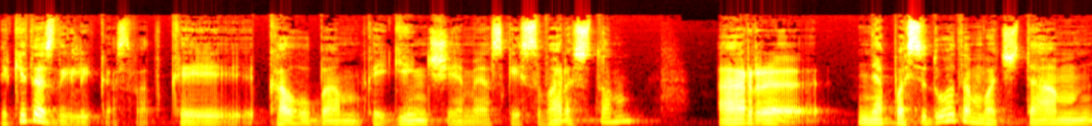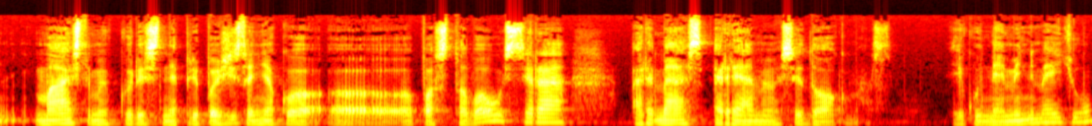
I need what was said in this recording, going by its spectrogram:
Ir kitas dalykas, vat, kai kalbam, kai ginčiamės, kai svarstom, ar nepasiduodam va šitam mąstymui, kuris nepripažįsta nieko pastovaus, yra, ar mes remiamės į dogmas. Jeigu neminime jų,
